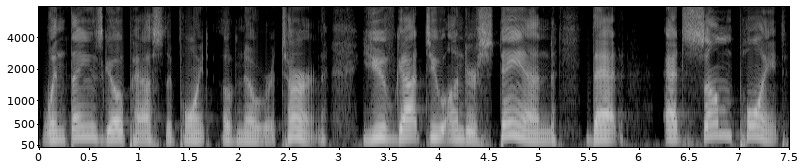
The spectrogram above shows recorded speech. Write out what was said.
when things go past the point of no return. You've got to understand that at some point,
